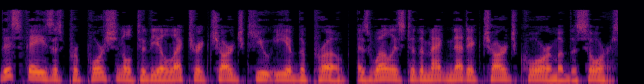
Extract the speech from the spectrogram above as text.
This phase is proportional to the electric charge QE of the probe, as well as to the magnetic charge quorum of the source.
